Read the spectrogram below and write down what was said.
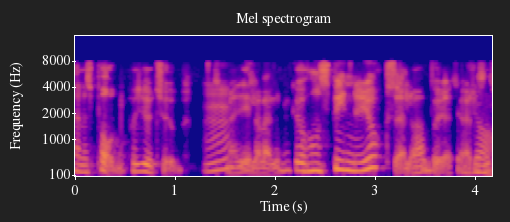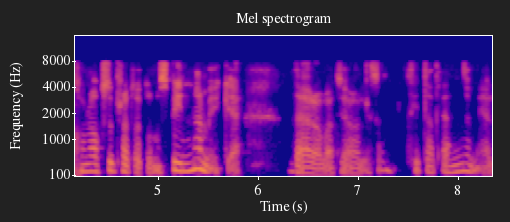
hennes podd på Youtube. Som Mm. jag gillar väldigt mycket. Och hon spinner ju också, eller har börjat göra det. Ja. Så hon har också pratat om att spinna mycket. Därav att jag har liksom tittat ännu mer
